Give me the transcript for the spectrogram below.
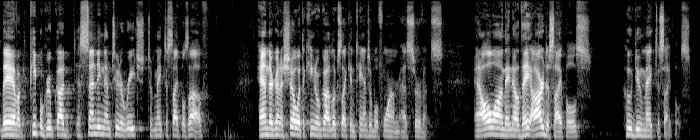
They have a people group God is sending them to to reach to make disciples of. And they're going to show what the kingdom of God looks like in tangible form as servants. And all along, they know they are disciples who do make disciples.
